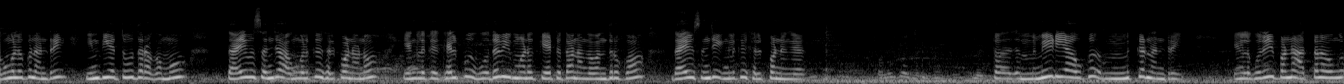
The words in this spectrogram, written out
அவங்களுக்கும் நன்றி. இந்திய தூதரகமும் தயவு செஞ்சு அவங்களுக்கு ஹெல்ப் பண்ணணும். எங்களுக்கு ஹெல்ப் உதவி மனு கேட்டு தான் நாங்கள் வந்திருக்கோம். தயவு செஞ்சு எங்களுக்கு ஹெல்ப் பண்ணுங்கள் த- மீடியாவுக்கு மிக்க நன்றி. எங்களுக்கு உதவி பண்ண அத்தனை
